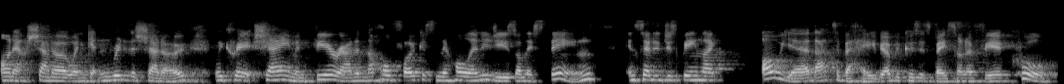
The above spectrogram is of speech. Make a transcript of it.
on our shadow and getting rid of the shadow, we create shame and fear around it. And the whole focus and the whole energy is on this thing instead of just being like, oh yeah, that's a behavior because it's based on a fear. Cool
